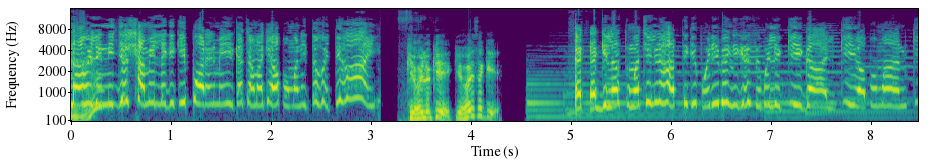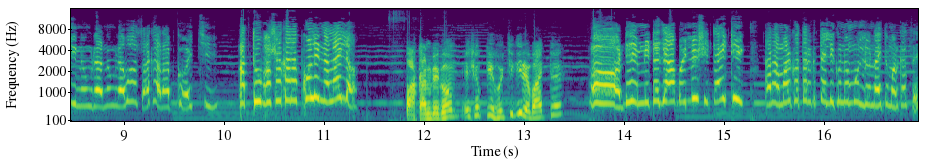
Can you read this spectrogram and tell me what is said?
নিজের স্বামীর লেগে কি পরের মেয়ের কাছে আমাকে অপমানিত হইতে হয়? কি হইল কি? কি হয়েছে কি? একটা গিলাস তোমার ছেলের হাত থেকে পড়ে ভেঙে গেছে বলে কি গাল কি অপমান কি নোংরা নোংরা ভাষা খারাপ করছি? আর তুই ভাষা খারাপ করলি না লাইলা? পাকান বেগম এসব কি হচ্ছে কি রে বাড়িতে? ও ঢেমিটা যা বলল সেটাই ঠিক। আর আমার কথার তাহলে কোনো মূল্য নাই তোমার কাছে।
